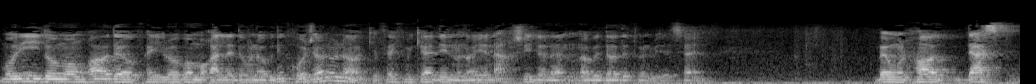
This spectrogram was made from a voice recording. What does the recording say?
مرید و منقاد و پیرو و مقلد اونا بودین کجا اونا که فکر می‌کردین اونا یه نقشی دارن اونا به دادتون می‌رسن؟ به اونها دست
